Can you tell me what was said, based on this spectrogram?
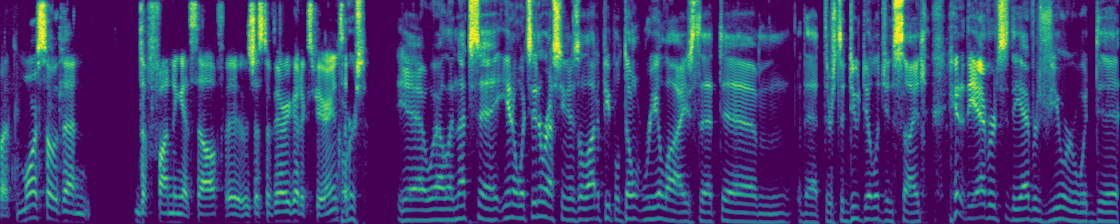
but more so than the funding itself, it was just a very good experience. Of course. Yeah, well, and that's uh, you know what's interesting is a lot of people don't realize that um, that there's the due diligence side. You know, the average the average viewer would uh,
